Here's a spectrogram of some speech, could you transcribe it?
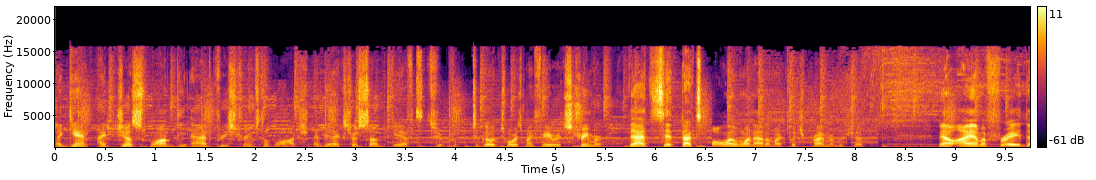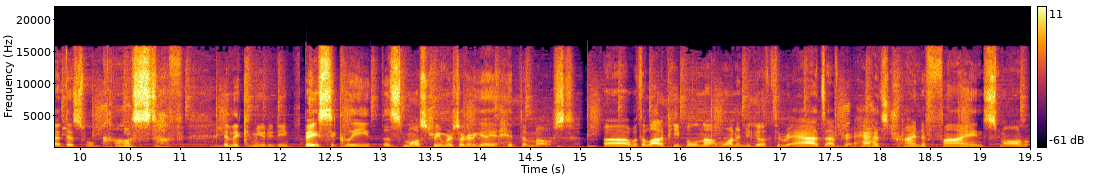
Again, I just want the ad-free streams to watch and the extra sub gift to, to go towards my favorite streamer. That's it. That's all I want out of my Twitch Prime membership. Now, I am afraid that this will cost stuff in the community. Basically, the small streamers are going to get hit the most. Uh, with a lot of people not wanting to go through ads after ads, trying to find small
